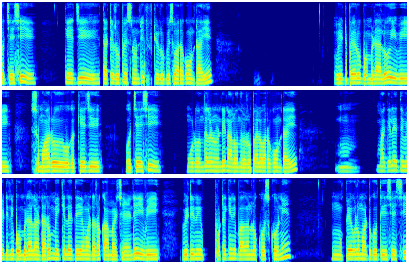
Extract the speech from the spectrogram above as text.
వచ్చేసి కేజీ థర్టీ రూపీస్ నుండి ఫిఫ్టీ రూపీస్ వరకు ఉంటాయి. వీటి పేరు బొమ్మిడాలు. ఇవి సుమారు ఒక కేజీ వచ్చేసి మూడు వందల నుండి నాలుగు వందల రూపాయల వరకు ఉంటాయి. మాకెళ్ళి వీటిని బొమ్మిడాలు అంటారు. మీకెళ్ళి ఏమంటారో కామెంట్ చేయండి. ఇవి వీటిని పుటకిని భాగంలో కోసుకొని పేగులు మట్టుకు తీసేసి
